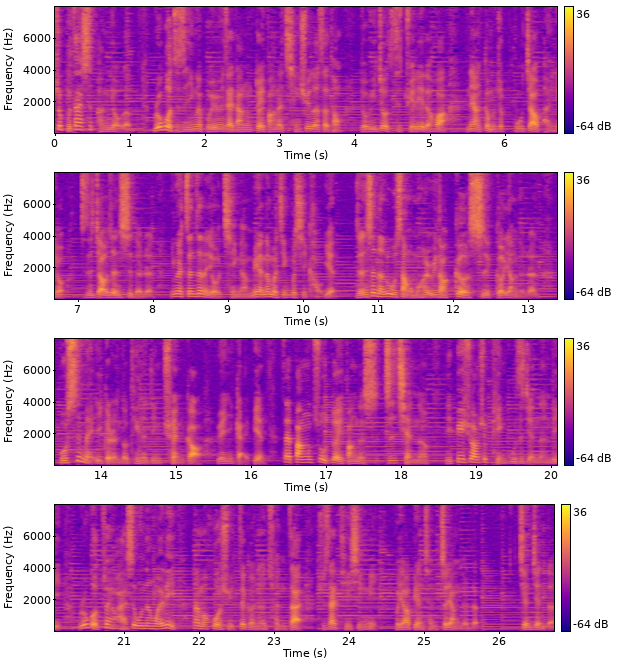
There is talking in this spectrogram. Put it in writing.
就不再是朋友了？如果只是因为不愿意再当对方的情绪垃圾桶，友谊就此决裂的话，那样根本就不叫朋友，只是叫认识的人。因为真正的友情啊，没有那么经不起考验。人生的路上，我们会遇到各式各样的人。不是每一个人都听得进劝告，愿意改变。在帮助对方的时之前呢，你必须要去评估自己的能力。如果最后还是无能为力，那么或许这个人的存在就是在提醒你不要变成这样的人。渐渐的，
